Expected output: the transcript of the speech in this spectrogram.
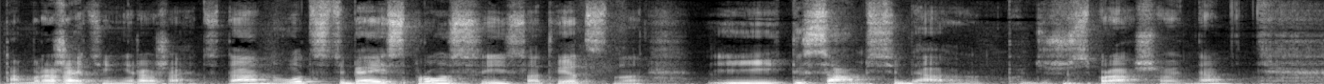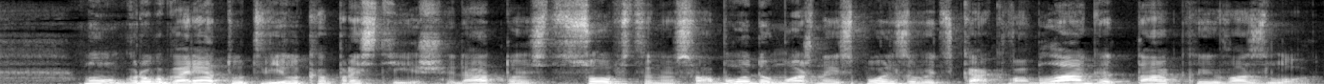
там, рожать и не рожать, да, но вот с тебя есть спрос, и, соответственно, и ты сам себя будешь спрашивать, да. Ну, грубо говоря, тут вилка простейшая, да, то есть собственную свободу можно использовать как во благо, так и во зло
